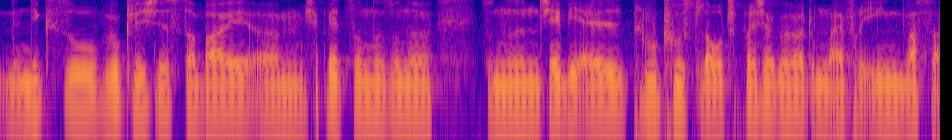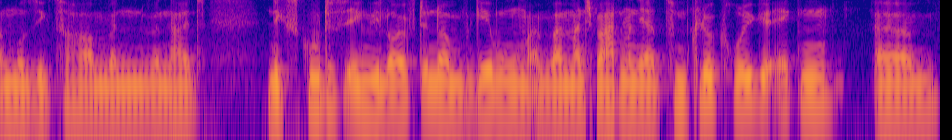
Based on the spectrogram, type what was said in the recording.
nichts so wirkliches dabei. Ähm, ich habe jetzt so eine, so eine, so einen JBL Bluetooth Lautsprecher gehört, um einfach irgendwas an Musik zu haben, wenn, wenn halt nichts Gutes irgendwie läuft in der Umgebung, weil manchmal hat man ja zum Glück ruhige Ecken. Ähm,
